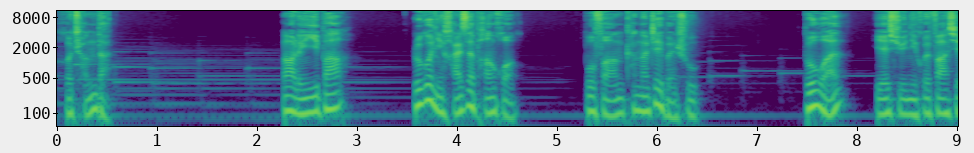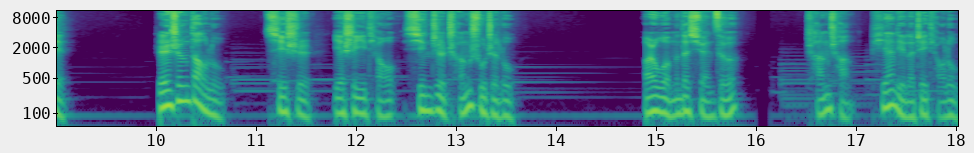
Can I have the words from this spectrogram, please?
和承担。二零一八，如果你还在彷徨，不妨看看这本书。读完，也许你会发现，人生道路其实。也是一条心智成熟之路，而我们的选择，常常偏离了这条路。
